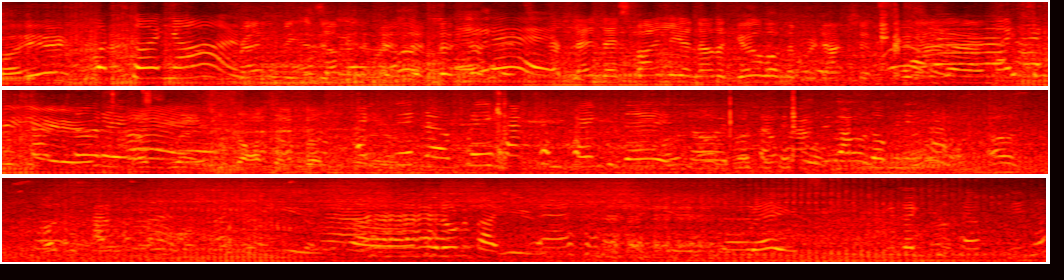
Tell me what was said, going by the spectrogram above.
Squire. What's going on? Then there's finally another girl on the production. Susan. I see you. I did uh, a campaign today, so it. Got so many. Oh, oh you. I about you. Great. You going to have dinner?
